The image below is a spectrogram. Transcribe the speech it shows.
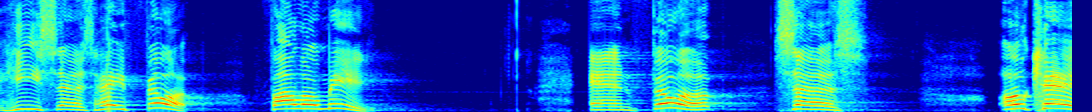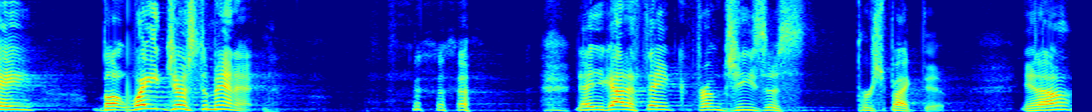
he says, Hey, Philip, follow me. And Philip says, Okay, but wait just a minute. now you got to think from Jesus' perspective, you know?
